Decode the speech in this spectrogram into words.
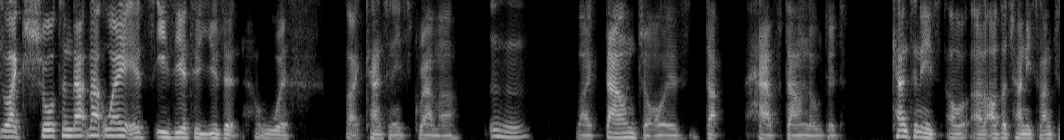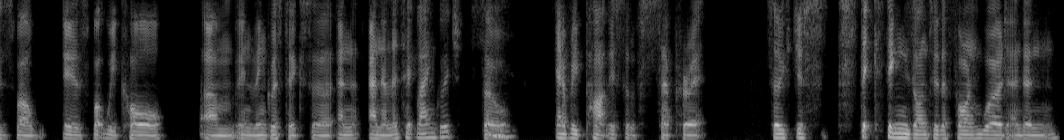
like shorten that that way, it's easier to use it with like Cantonese grammar. Mm-hmm. Like down jaw is that have downloaded. Cantonese or other Chinese languages as well is what we call um in linguistics uh, an analytic language. So mm every part is sort of separate. So you just stick things onto the foreign word and then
